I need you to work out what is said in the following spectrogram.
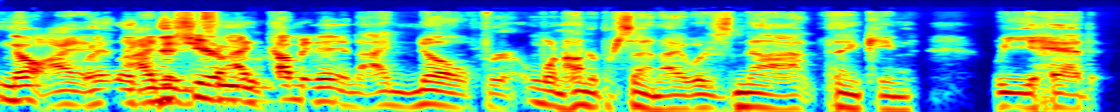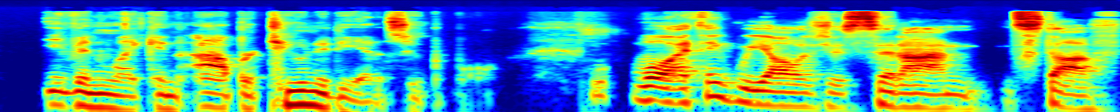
No, I. Right, like I this year, too. I'm coming in. I know for 100. percent I was not thinking we had even like an opportunity at a Super Bowl. Well, I think we always just sit on stuff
